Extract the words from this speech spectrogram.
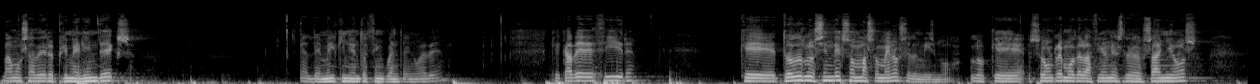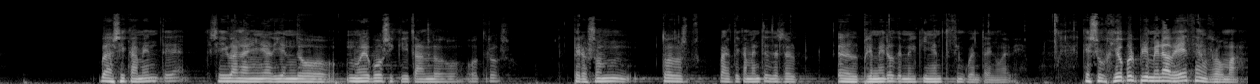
Vamos a ver el primer índex, el de 1559, que cabe decir que todos los índices son más o menos el mismo, lo que son remodelaciones de los años, básicamente, se iban añadiendo nuevos y quitando otros, pero son todos prácticamente desde el, primero de 1559, que surgió por primera vez en Roma.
